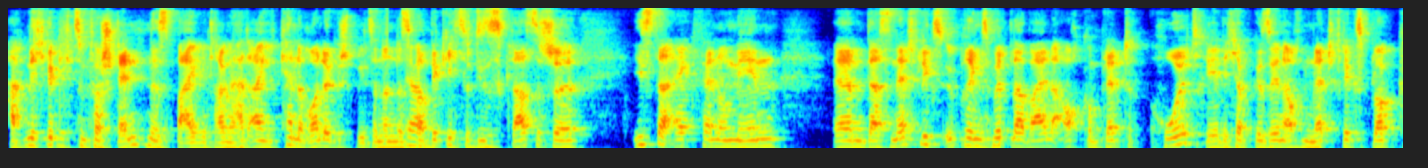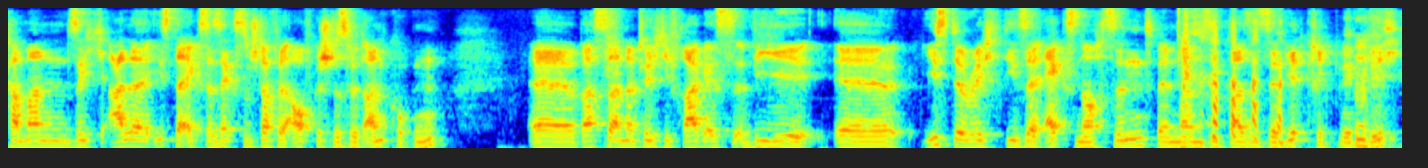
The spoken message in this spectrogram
hat nicht wirklich zum Verständnis beigetragen, hat eigentlich keine Rolle gespielt, sondern das ja. war wirklich so dieses klassische Easter Egg-Phänomen. Ähm, dass Netflix übrigens mittlerweile auch komplett hohl dreht. Ich habe gesehen, auf dem Netflix-Blog kann man sich alle Easter Eggs der sechsten Staffel aufgeschlüsselt angucken. Äh, was dann natürlich die Frage ist, wie äh, easterig diese Eggs noch sind, wenn man sie quasi serviert kriegt, wirklich.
